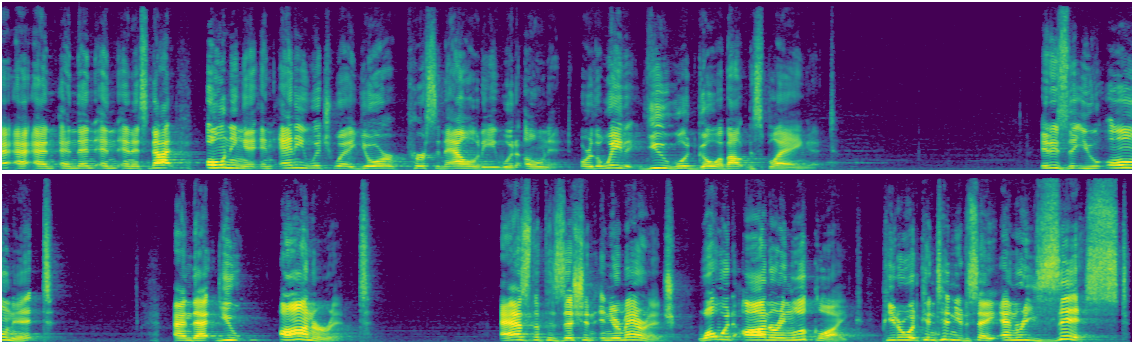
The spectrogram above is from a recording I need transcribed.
And, and, then, and, and it's not owning it in any which way your personality would own it or the way that you would go about displaying it. It is that you own it and that you honor it as the position in your marriage. What would honoring look like? Peter would continue to say, and resist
